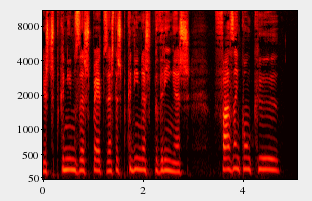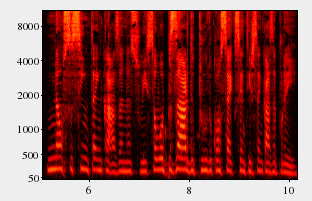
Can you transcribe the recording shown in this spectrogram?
estes pequeninos aspectos, estas pequeninas pedrinhas, fazem com que não se sinta em casa na Suíça ou, apesar de tudo, consegue sentir-se em casa por aí?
